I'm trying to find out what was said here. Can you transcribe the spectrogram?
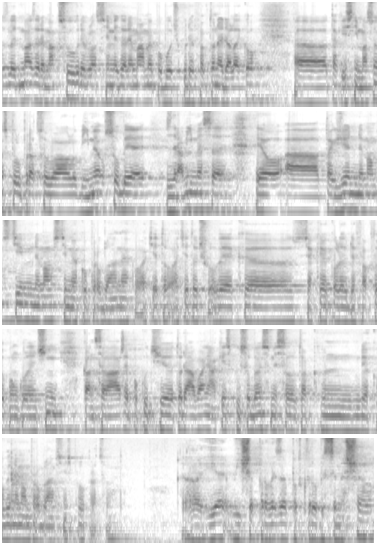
s lidma z Remaxu, kde vlastně my tady máme pobočku de facto nedaleko. Uh, tak i s nima jsem spolupracoval, víme o sobě, zdravíme se, jo, a takže nemám s tím, nemám s tím jako problém, jako ať je to, ať je to člověk uh, z jakékoliv de facto konkurenční kanceláře, pokud to dává nějakým způsobem smysl, tak um, jakoby nemám problém s ním spolupracovat. Je výše provize, pod kterou by si nešel?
